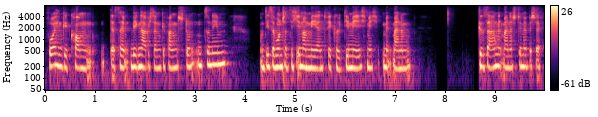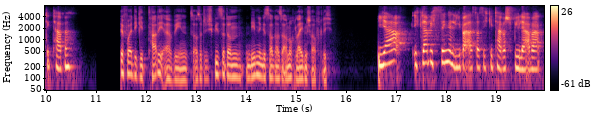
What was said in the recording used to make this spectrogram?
vorhin gekommen. Deswegen habe ich dann angefangen, Stunden zu nehmen und dieser Wunsch hat sich immer mehr entwickelt, je mehr ich mich mit meinem Gesang, mit meiner Stimme beschäftigt habe. Habe vorher die Gitarre erwähnt. Also du spielst ja dann neben dem Gesang also auch noch leidenschaftlich. Ja, ich glaube, ich singe lieber, als dass ich Gitarre spiele, aber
